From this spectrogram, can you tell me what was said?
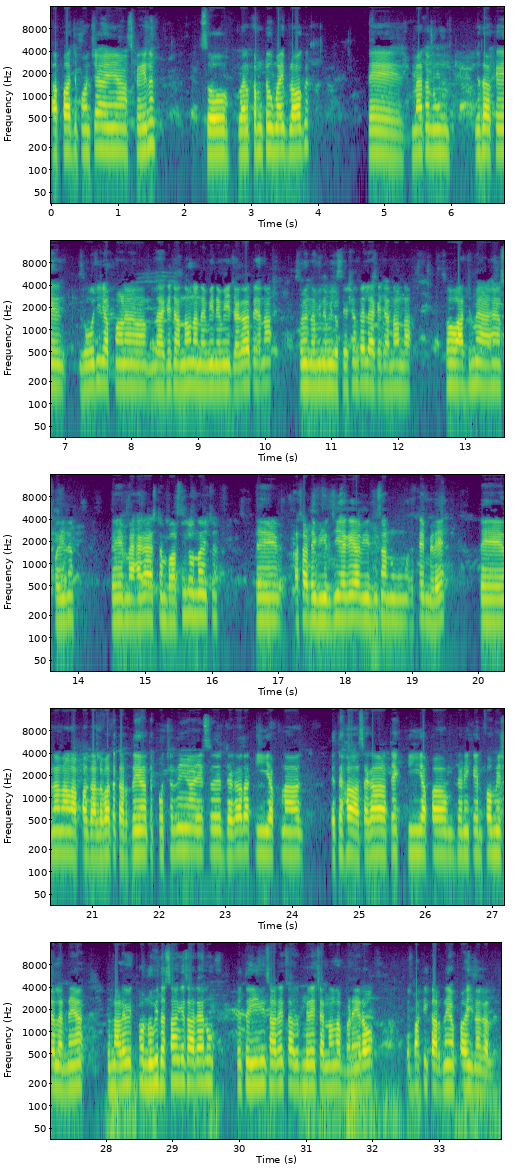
ਆਪਾਂ ਅੱਜ ਪਹੁੰਚੇ ਹੋਏ ਹਾਂ Spain. So welcome to my blog ਤੇ ਮੈਂ ਤੁਹਾਨੂੰ ਜਿੱਦਾਂ ਕਿ ਰੋਜ਼ ਹੀ ਆਪਾਂ ਲੈ ਕੇ ਜਾਂਦਾ ਹੁੰਦਾ, ਨਵੀਂ ਨਵੀਂ ਜਗ੍ਹਾ ਤੇ, ਹਨਾ? ਕੋਈ ਨਵੀਂ ਨਵੀਂ ਲੋਕੇਸ਼ਨ ਤੇ ਲੈ ਕੇ ਜਾਂਦਾ ਹੁੰਦਾ। ਸੋ ਅੱਜ ਮੈਂ ਆਇਆ ਹਾਂ ਸਪੇਨ। ਤੇ ਮੈਂ ਹੈਗਾ ਇਸ ਟਾਈਮ ਬਾਰਸੀਲੋਨਾ ਵਿੱਚ। ਤੇ ਸਾਡੇ ਵੀਰ ਜੀ ਹੈਗੇ ਆ, ਵੀਰ ਜੀ ਸਾਨੂੰ ਇੱਥੇ ਮਿਲੇ। ਤੇ ਇਹਨਾਂ ਨਾਲ ਆਪਾਂ ਗੱਲਬਾਤ ਕਰਦੇ ਆ ਤੇ ਪੁੱਛਦੇ ਆ ਇਸ ਜਗ੍ਹਾ ਦਾ ਕੀ ਆਪਣਾ ਇਤਿਹਾਸ ਹੈਗਾ ਤੇ ਕੀ ਆਪਾਂ ਜਾਣੀ ਕਿ ਇਨਫੋਰਮੇਸ਼ਨ ਲੈਣੇ ਆ ਤੇ ਨਾਲੇ ਵੀ ਤੁਹਾਨੂੰ ਵੀ ਦੱਸਾਂਗੇ ਸਾਰਿਆਂ ਨੂੰ ਤੇ ਤੁਸੀਂ ਵੀ ਸਾਰੇ ਮੇਰੇ ਚੈਨਲ ਨਾਲ ਬਣੇ ਰਹੋ ਤੇ ਬਾਕੀ ਕਰਦੇ ਆ ਭਾਈ ਨਾਲ ਗੱਲ।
